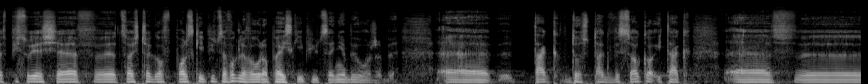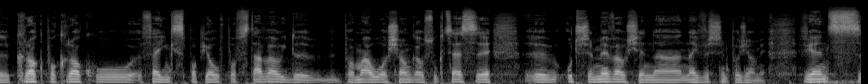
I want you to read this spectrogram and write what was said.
E, Wpisuje się w coś, czego w polskiej piłce, w ogóle w europejskiej piłce nie było, żeby e, tak, dos, tak wysoko i tak e, e, krok po kroku Feniks z popiołów powstawał i pomału osiągał sukcesy, e, utrzymywał się na najwyższym poziomie. Więc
